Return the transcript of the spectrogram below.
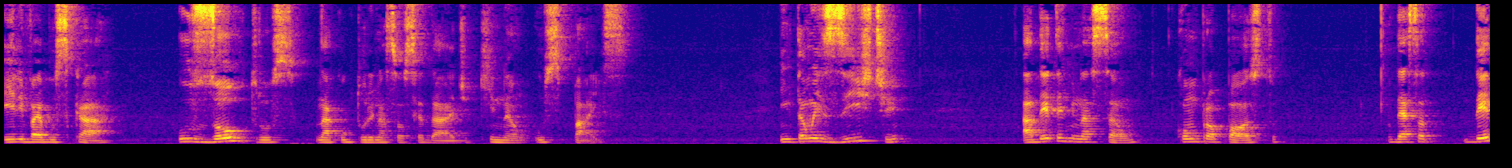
ele vai buscar os outros na cultura e na sociedade que não os pais. Então existe a determinação com o propósito dessa, de,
